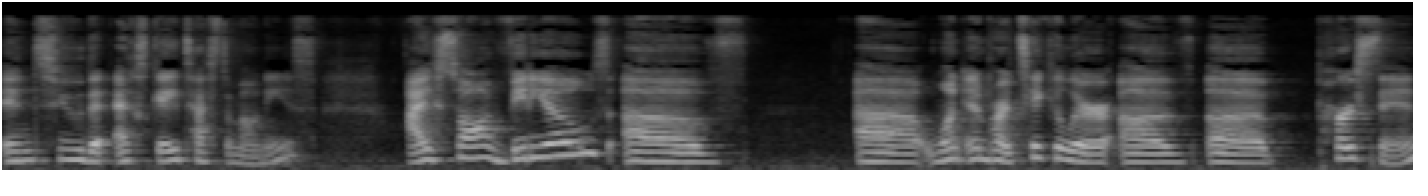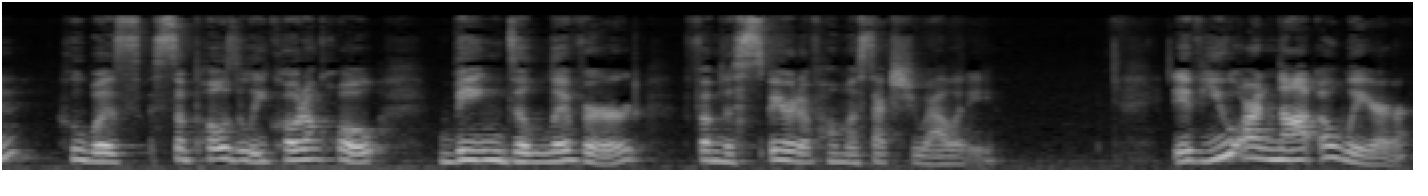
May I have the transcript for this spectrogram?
into the ex gay testimonies, I saw videos of uh, one in particular of a person who was supposedly, quote unquote, being delivered from the spirit of homosexuality. If you are not aware,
